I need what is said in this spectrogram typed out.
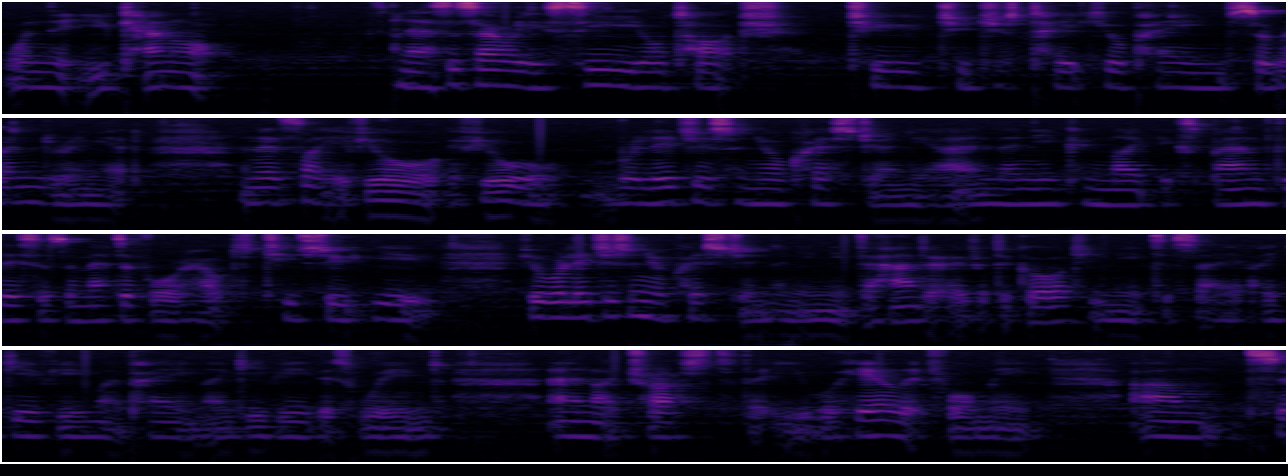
one that you cannot necessarily see or touch to to just take your pain, surrendering it. And it's like if you're if you're religious and you're Christian, yeah, and then you can like expand this as a metaphor out to suit you. If you're religious and you're Christian, then you need to hand it over to God. You need to say, I give you my pain, I give you this wound, and I trust that you will heal it for me. Um, so,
